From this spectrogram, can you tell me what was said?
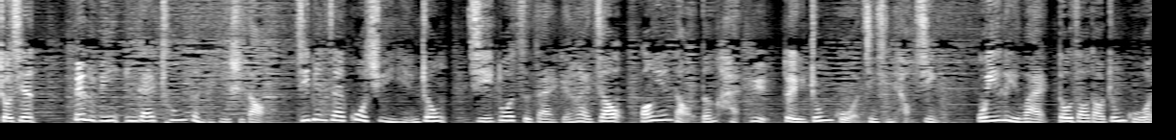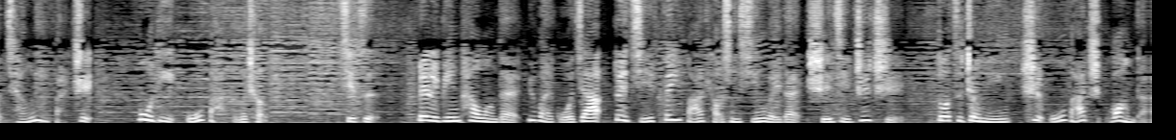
首先，菲律宾应该充分地意识到。即便在过去一年中，其多次在仁爱礁、黄岩岛等海域对中国进行挑衅，无一例外都遭到中国强力反制，目的无法得逞。其次，菲律宾盼望的域外国家对其非法挑衅行为的实际支持，多次证明是无法指望的。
